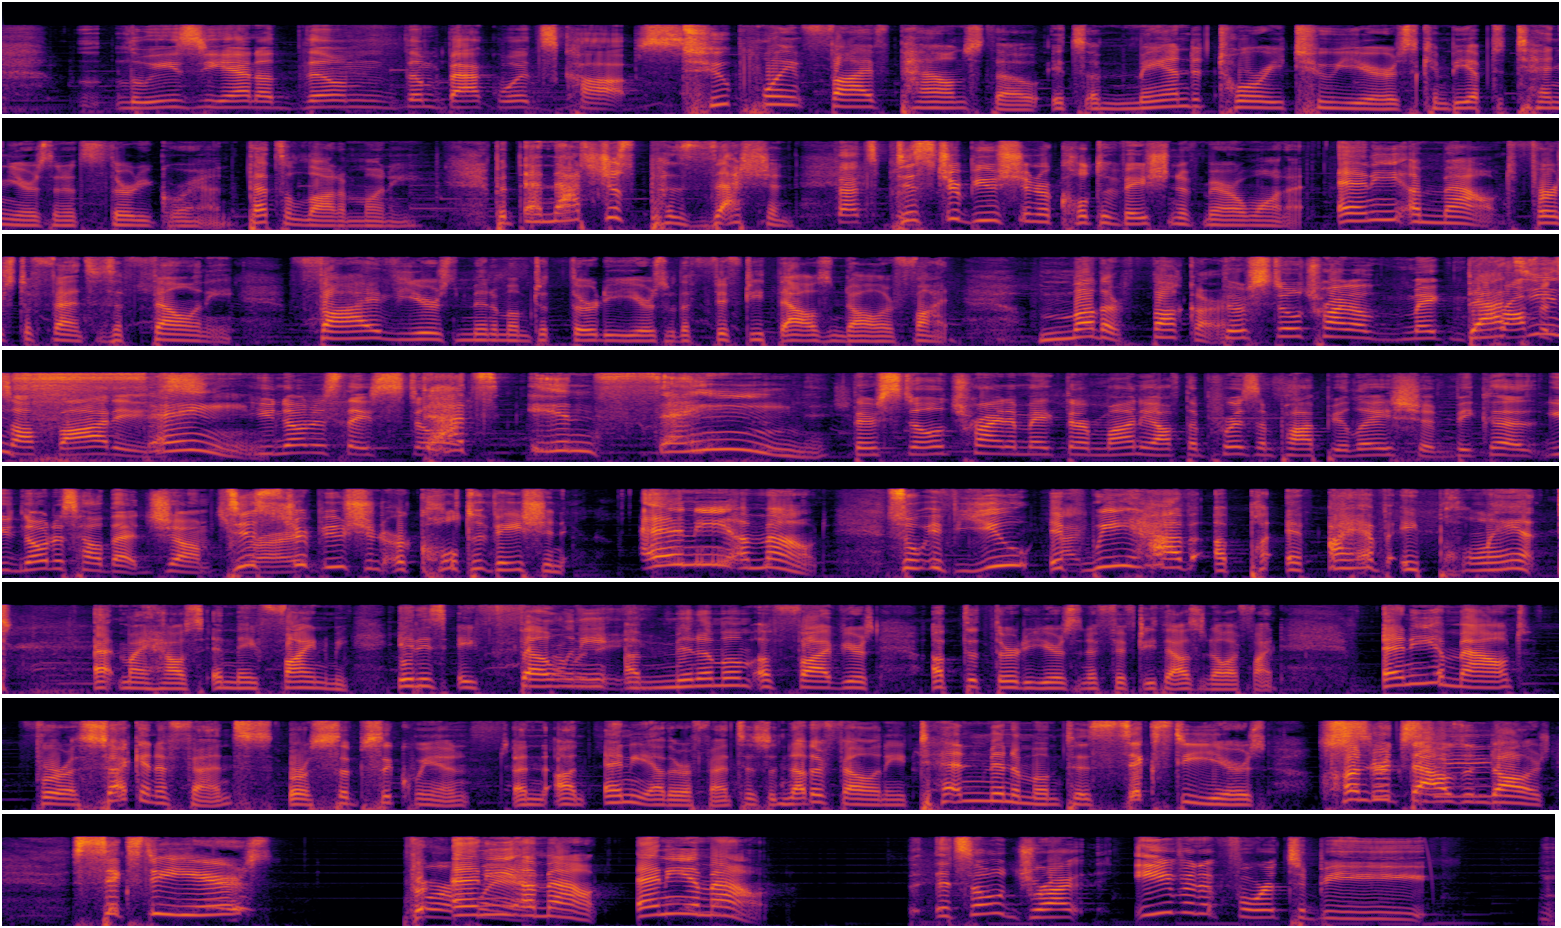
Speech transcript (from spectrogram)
Louisiana, them them backwoods cops. 2.5 pounds though it's a mandatory two years can be up to 10 years and it's 30 grand. That's a lot of money. But then that's just possession. That's pos- distribution or cultivation of marijuana. Any amount first offense is a felony five years minimum to 30 years with a $50000 fine motherfucker They're still trying to make That's profits off bodies. insane. You notice they still that's insane they're still trying to make their money off the prison population because you notice how that jumped, right? distribution or cultivation any amount so if you if we have a if i have a plant at my house and they find me it is a felony, Felony. a minimum of five years up to 30 years and a $50000 fine any amount for a second offense or a subsequent and on any other offense is another felony 10 minimum to 60 years $100000 60 years for, For any amount any amount It's so dry. Even for it to be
